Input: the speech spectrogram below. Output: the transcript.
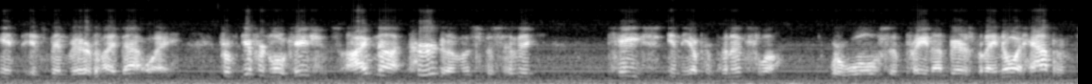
and it's been verified that way from different locations. I've not heard of a specific case in the Upper Peninsula where wolves have preyed on bears, but I know it happens.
